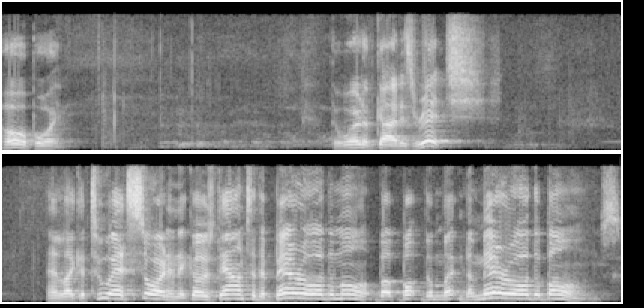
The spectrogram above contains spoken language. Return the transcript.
Oh boy. The Word of God is rich and like a two edged sword, and it goes down to the of the, mo- the, the marrow of the bones,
